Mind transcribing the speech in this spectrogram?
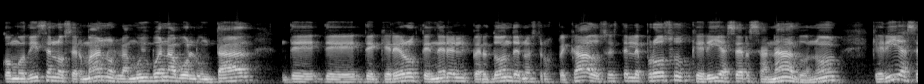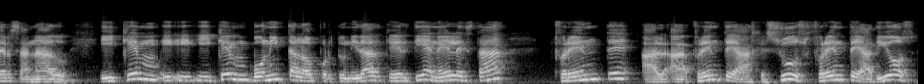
como dicen los hermanos, la muy buena voluntad de, querer obtener el perdón de nuestros pecados. Este leproso quería ser sanado, ¿no? Quería ser sanado. Y qué, y, qué bonita la oportunidad que él tiene. Él está frente a, frente a Jesús, frente a Dios.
